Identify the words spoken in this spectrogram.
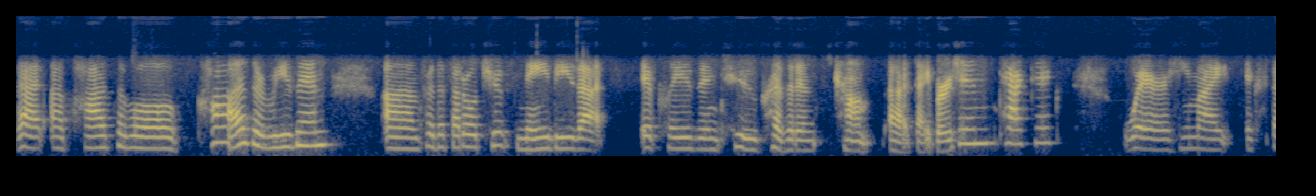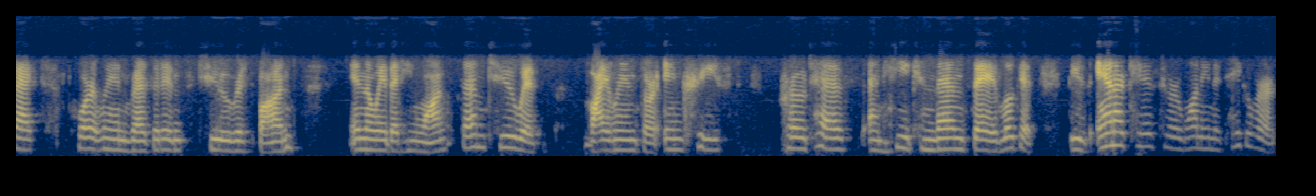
that a possible cause or reason um, for the federal troops may be that it plays into President Trump's uh, diversion tactics, where he might expect Portland residents to respond in the way that he wants them to with violence or increased protests. And he can then say, look at these anarchists who are wanting to take over our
